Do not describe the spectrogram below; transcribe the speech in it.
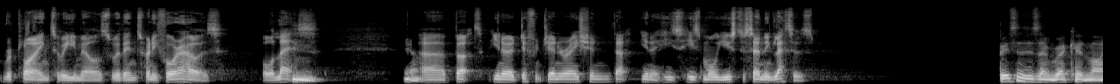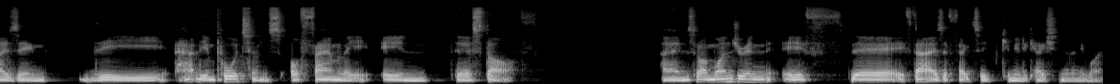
replying to emails within 24 hours or less. Mm. Yeah. Uh, but you know, a different generation that you know he's he's more used to sending letters. Businesses are recognizing the the importance of family in their staff, and so I'm wondering if there if that has affected communication in any way.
